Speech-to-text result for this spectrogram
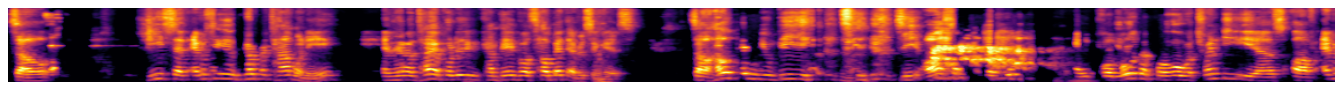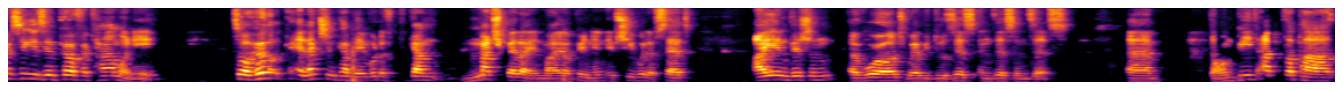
So she said everything is in perfect harmony, and her entire political campaign was how bad everything is. So how can you be the, the author and promoter for over 20 years of everything is in perfect harmony. So her election campaign would have gone much better, in my opinion, if she would have said, I envision a world where we do this and this and this. Um, don't beat up the past.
